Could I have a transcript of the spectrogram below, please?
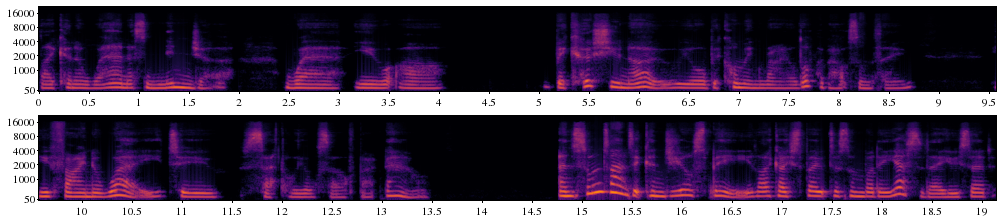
like an awareness ninja where you are because you know you're becoming riled up about something, you find a way to settle yourself back down. And sometimes it can just be like I spoke to somebody yesterday who said,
